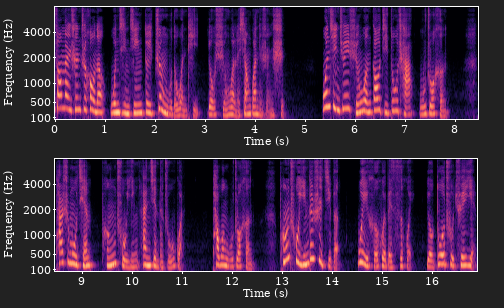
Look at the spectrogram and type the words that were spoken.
方曼生之后呢，温静军对政务的问题又询问了相关的人士。温静军询问高级督察吴卓恒，他是目前彭楚莹案件的主管。他问吴卓恒，彭楚莹的日记本为何会被撕毁，有多处缺页。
